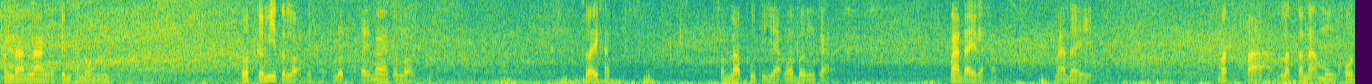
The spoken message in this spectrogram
ทางด้านล่างก็เป็นถนนรถก็มีตลอดเลยครับรถไปมาตลอด สวยครับสำหรับผู้ที่อยากมาเบิงกะ มาได้และครับ มาได้วัดป่ารัตนมงคล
